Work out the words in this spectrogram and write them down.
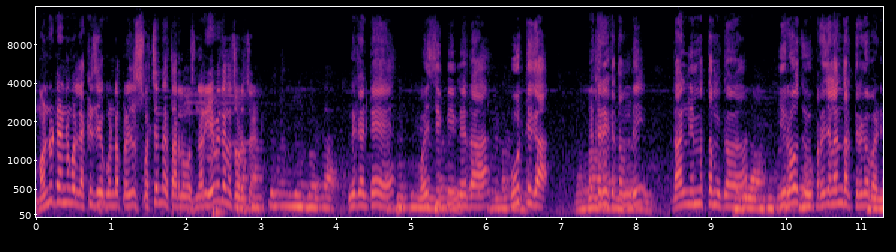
మండు టెండర్ కూడా లెక్క చేయకుండా ప్రజలు స్వచ్ఛందంగా తరలి వస్తున్నారు. ఏ విధంగా చూడొచ్చు? ఎందుకంటే వైసీపీ మీద పూర్తిగా వ్యతిరేకత ఉంది. దాని నిమిత్తం ఈరోజు ప్రజలందరూ తిరగబడి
